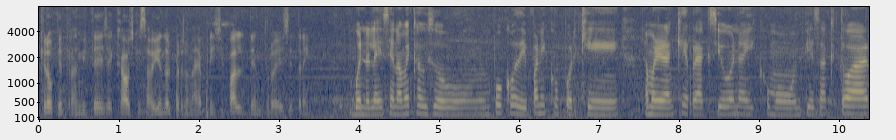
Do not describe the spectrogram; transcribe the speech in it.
creo que transmite ese caos que está viviendo el personaje principal dentro de ese tren. Bueno, la escena me causó un poco de pánico porque la manera en que reacciona y cómo empieza a actuar,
